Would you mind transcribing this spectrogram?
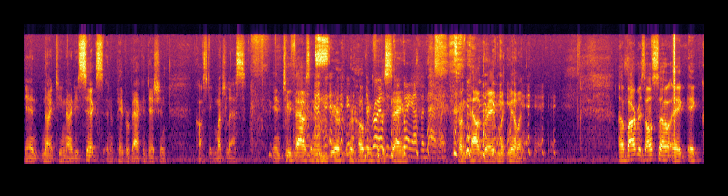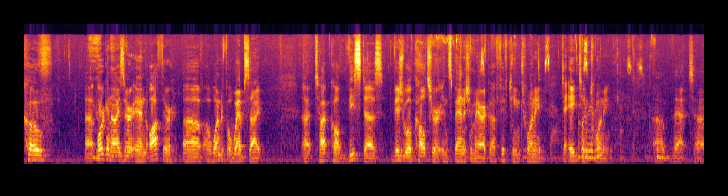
in 1996 in a paperback edition costing much less. In 2000, we're, we're hoping the for the same way up in that from Palgrave Macmillan. Uh, Barbara is also a, a co-organizer uh, and author of a wonderful website uh, called Vistas, Visual Culture in Spanish America, 1520 to 1820. Uh, that uh,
